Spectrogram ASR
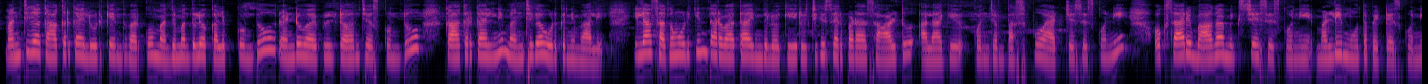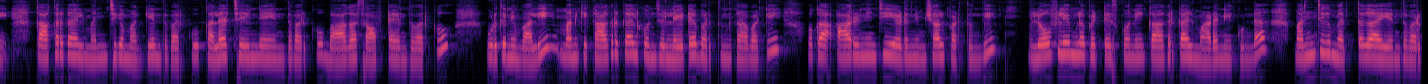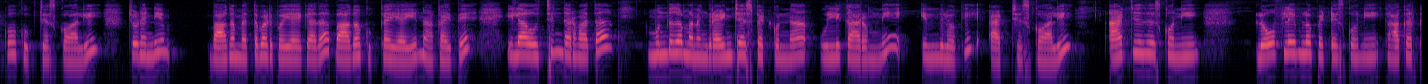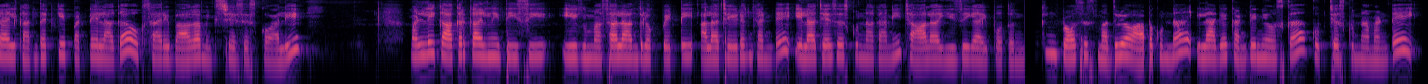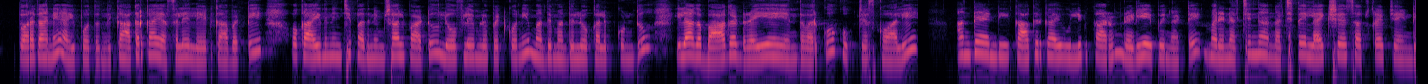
మంచిగా కాకరకాయలు ఉడికేంత వరకు మధ్య మధ్యలో కలుపుకుంటూ రెండు వైపులు టర్న్ చేసుకుంటూ కాకరకాయలని మంచిగా ఉడకనివ్వాలి. ఇలా సగం ఉడికిన తర్వాత ఇందులోకి రుచికి సరిపడా సాల్ట్ అలాగే కొంచెం పసుపు యాడ్ చేసేసుకొని ఒకసారి బాగా మిక్స్ చేసేసుకొని మళ్ళీ మూత పెట్టేసుకొని కాకరకాయలు మంచిగా మంచిగా మగ్గేంత వరకు కలర్ చేంజ్ అయ్యేంత వరకు బాగా సాఫ్ట్ అయ్యేంత వరకు ఉడకనివ్వాలి. మనకి కాకరకాయలు కొంచెం లేటే పడుతుంది కాబట్టి ఒక ఆరు నుంచి ఏడు నిమిషాలు పడుతుంది. లో ఫ్లేమ్లో పెట్టేసుకొని కాకరకాయలు మాడనీయకుండా మంచిగా మెత్తగా అయ్యేంత వరకు కుక్ చేసుకోవాలి. చూడండి బాగా మెత్తబడిపోయాయి కదా బాగా కుక్ అయ్యాయి నాకైతే. ఇలా వచ్చిన తర్వాత ముందుగా మనం గ్రైండ్ చేసి పెట్టుకున్న ఉల్లి కారంని ఇందులోకి యాడ్ చేసుకోవాలి. యాడ్ చేసేసుకొని లో ఫ్లేమ్లో పెట్టేసుకొని కాకరకాయలకి అంతటికీ పట్టేలాగా ఒకసారి బాగా మిక్స్ చేసేసుకోవాలి. మళ్ళీ కాకరకాయలని తీసి ఈ మసాలా అందులోకి పెట్టి అలా చేయడం కంటే ఇలా చేసేసుకున్నా కానీ చాలా ఈజీగా అయిపోతుంది. కుకింగ్ ప్రాసెస్ మధ్యలో ఆపకుండా ఇలాగే కంటిన్యూస్గా కుక్ చేసుకున్నామంటే త్వరగానే అయిపోతుంది. కాకరకాయ అసలే లేట్ కాబట్టి ఒక ఐదు నుంచి పది నిమిషాల పాటు లో ఫ్లేమ్లో పెట్టుకొని మధ్య మధ్యలో కలుపుకుంటూ ఇలాగ బాగా డ్రై అయ్యేంత వరకు కుక్ చేసుకోవాలి. అంతే అండి. కాకరకాయ ఉల్లిపి కారం రెడీ అయిపోయినట్టే. మరి నచ్చిందా? నచ్చితే లైక్ షేర్ సబ్స్క్రైబ్ చేయండి.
